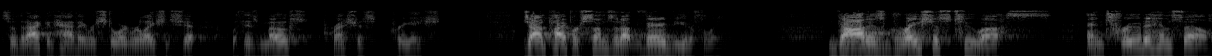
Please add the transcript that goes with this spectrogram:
so that I can have a restored relationship with his most precious creation. John Piper sums it up very beautifully. God is gracious to us and true to himself.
